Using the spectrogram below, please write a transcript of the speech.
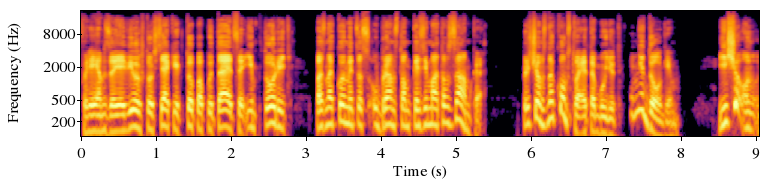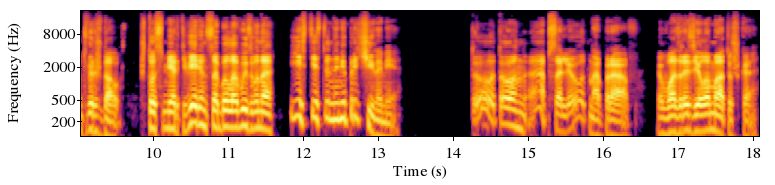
Флем заявил, что всякий, кто попытается им вторить, познакомится с убранством казематов замка. Причем знакомство это будет недолгим. Еще он утверждал, что смерть Веренца была вызвана естественными причинами. «Тут он абсолютно прав», — возразила матушка.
